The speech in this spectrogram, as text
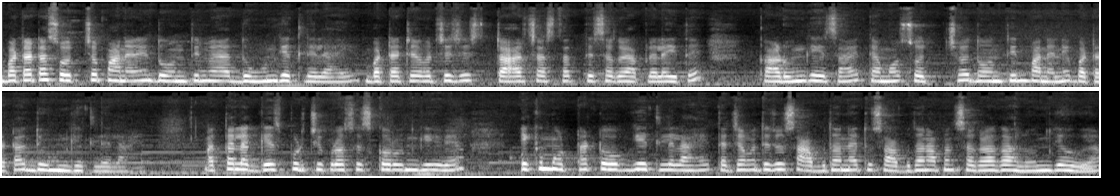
बटाटा स्वच्छ पाण्याने दोन तीन वेळा धुवून घेतलेले आहे. बटाट्यावरचे जे स्टार्च असतात ते सगळे आपल्याला इथे काढून घ्यायचं आहे. त्यामुळे स्वच्छ दोन तीन पाण्याने बटाटा धुवून घेतलेला आहे. आता लगेच पुढची प्रोसेस करून घेऊया. एक मोठा टोप घेतलेला आहे. त्याच्यामध्ये जो साबुदाणा आहे तो साबुदाणा आपण सगळा घालून घेऊया.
